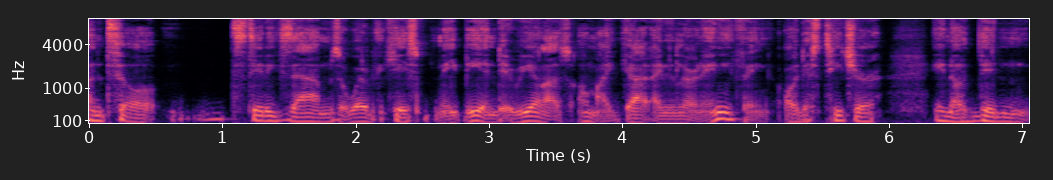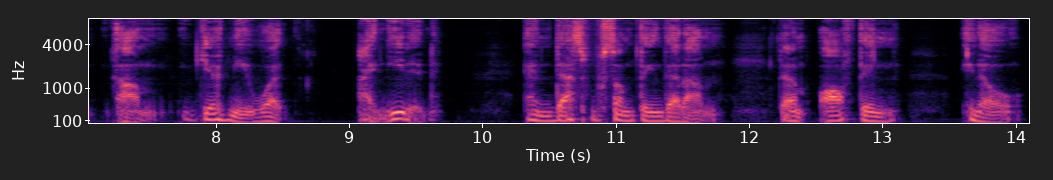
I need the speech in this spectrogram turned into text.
until state exams or whatever the case may be. And they realize, oh my God, I didn't learn anything. Or this teacher, you know, didn't, um, give me what I needed. And that's something that I'm, that I'm often, you know,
